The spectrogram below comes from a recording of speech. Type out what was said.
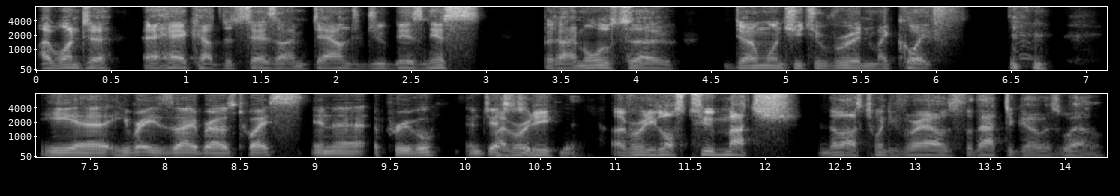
I want a, a haircut that says I'm down to do business, but I'm also don't want you to ruin my coif. He uh, he raises his eyebrows twice in uh, approval and gestures. already- I've already lost too much in the last 24 hours for that to go as well.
